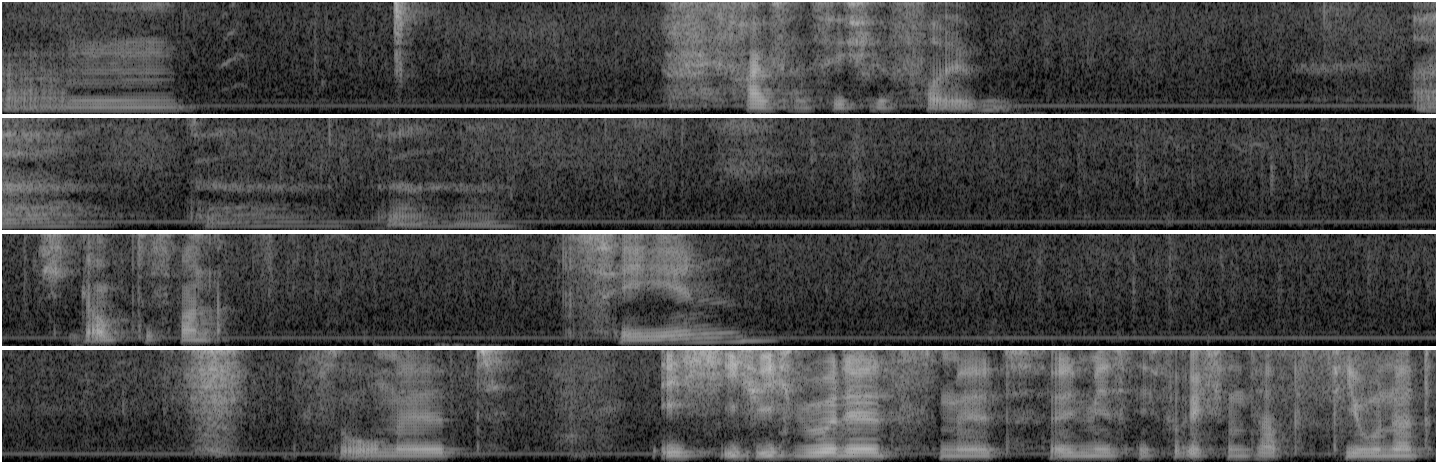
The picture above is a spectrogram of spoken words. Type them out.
Ähm, ich frage mich sonst, wie viele Folgen. Äh, da. Ich glaube, das waren zehn. Somit, ich, ich, ich würde jetzt mit, wenn ich mir es nicht verrechnet habe, 400.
